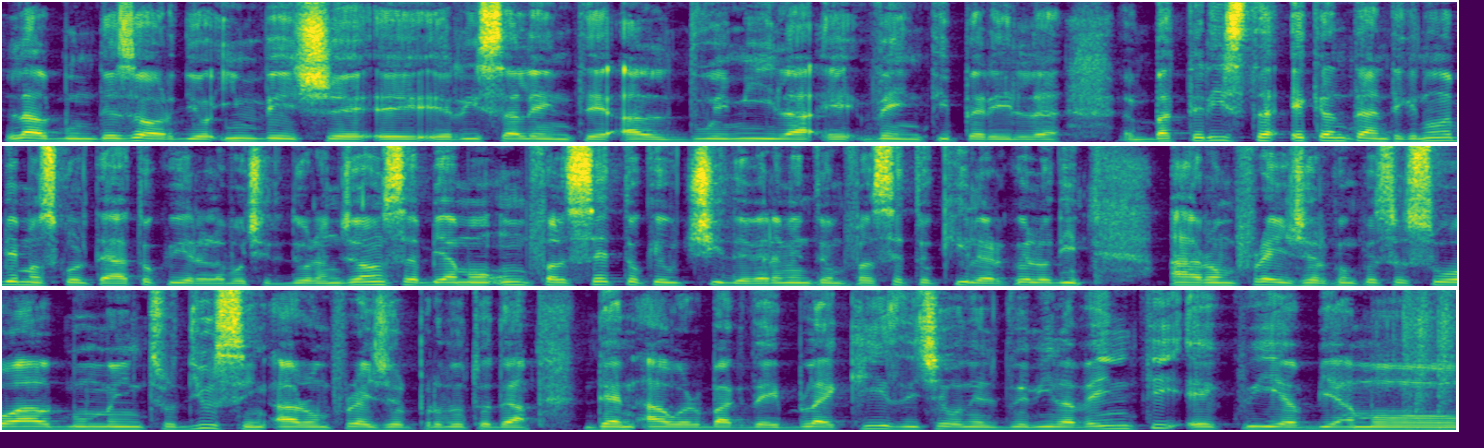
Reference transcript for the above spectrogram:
l'album d'esordio invece eh, risalente al 2020 per il batterista e cantante che non abbiamo ascoltato ascoltato, qui era la voce di Duran Jones, abbiamo un falsetto che uccide, veramente un falsetto killer, quello di Aaron Fraser con questo suo album Introducing Aaron Fraser prodotto da Dan Auerbach dei Black Keys, dicevo nel 2020 e qui abbiamo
